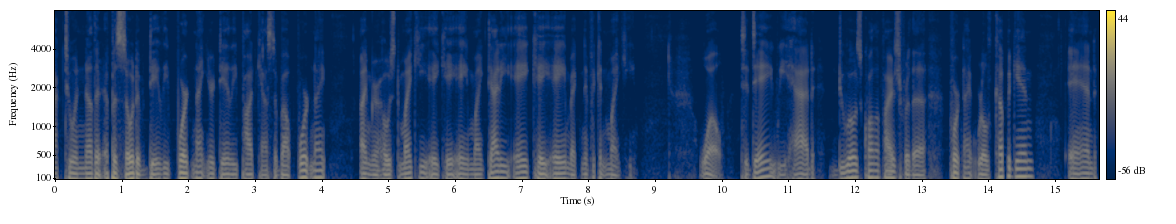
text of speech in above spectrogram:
back to another episode of Daily Fortnite, your daily podcast about Fortnite. I'm your host, Mikey, aka Mike Daddy, aka Magnificent Mikey. Well, today we had duos qualifiers for the Fortnite World Cup again, and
